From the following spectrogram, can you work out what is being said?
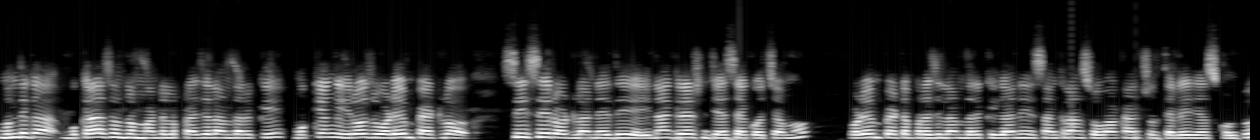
ముందుగా బుక్కరాసంద్రం మండల ప్రజలందరికీ ముఖ్యంగా ఈరోజు ఒడేంపేటలో సీసీ రోడ్లు అనేది ఇనాగ్రేషన్ చేసేకి వచ్చాము ఒడేంపేట ప్రజలందరికీ కానీ సంక్రాంతి శుభాకాంక్షలు తెలియజేసుకుంటూ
